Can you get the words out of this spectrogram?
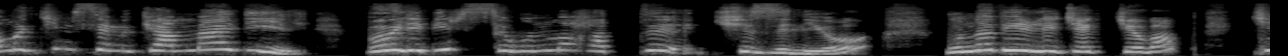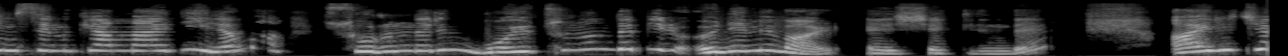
ama kimse mükemmel değil. Böyle bir savunma hattı çiziliyor. Buna verilecek cevap kimse mükemmel değil ama sorunların boyutunun da bir önemi var e, şeklinde. Ayrıca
